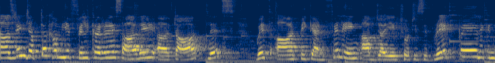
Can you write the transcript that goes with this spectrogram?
नाजरीन, जब तक हम ये फिल कर रहे हैं सारे tartlets with our pecan filling आप जाइए एक छोटी सी ब्रेक पे, लेकिन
